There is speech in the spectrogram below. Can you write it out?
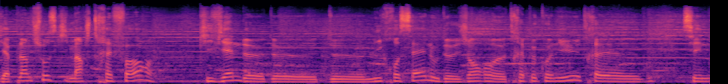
y a plein de choses qui marchent très fort, qui viennent de, de, de micro-scènes ou de genres euh, très peu connus, très c'est une,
